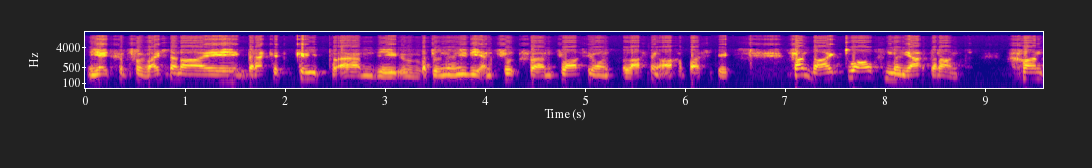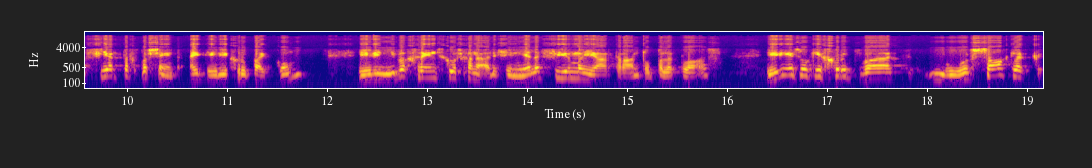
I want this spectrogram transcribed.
En jy het verwys na daai bracket creep ehm um, die wat hulle nou nie die inflasie ons belasting aangepas het nie. Van daai 12 miljard rand gaan 40% uit hierdie groep uitkom. Hierdie nuwe grenskoers gaan 'n addisionele 4 miljard rand op hulle plaas. Hierdie is ook die groep wat hoofsaaklik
